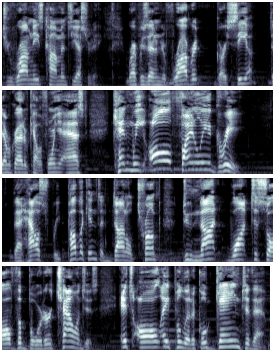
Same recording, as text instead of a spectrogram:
to Romney's comments yesterday, Representative Robert Garcia, Democrat of California, asked Can we all finally agree that House Republicans and Donald Trump do not want to solve the border challenges. It's all a political game to them.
